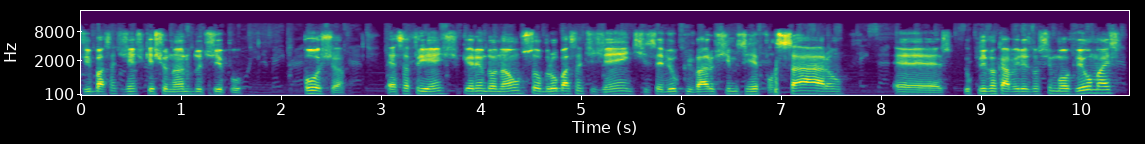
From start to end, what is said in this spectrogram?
vi bastante gente questionando do tipo, poxa, essa free querendo ou não, sobrou bastante gente, você viu que vários times se reforçaram, é, o Cleveland Cavaliers não se moveu, mas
